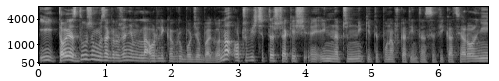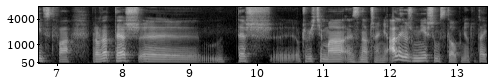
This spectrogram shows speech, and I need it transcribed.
i to jest dużym zagrożeniem dla orlika grubodziobego. No, oczywiście też jakieś inne czynniki, typu na przykład intensyfikacja rolnictwa, prawda, też, e, też e, oczywiście ma znaczenie, ale już w mniejszym stopniu. Tutaj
